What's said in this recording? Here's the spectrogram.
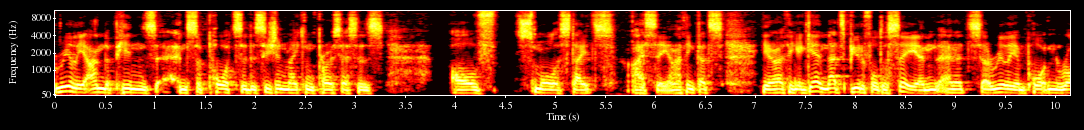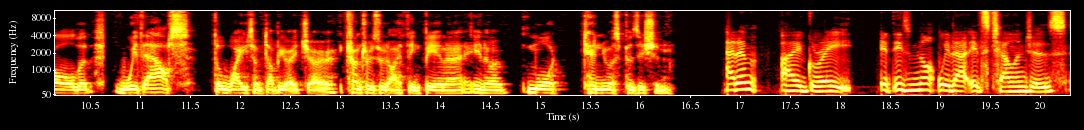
really underpins and supports the decision making processes of smaller states I see. And I think that's, you know, I think again, that's beautiful to see. And, and it's a really important role that without the weight of WHO, countries would, I think, be in a, in a more tenuous position. Adam, I agree. It is not without its challenges.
